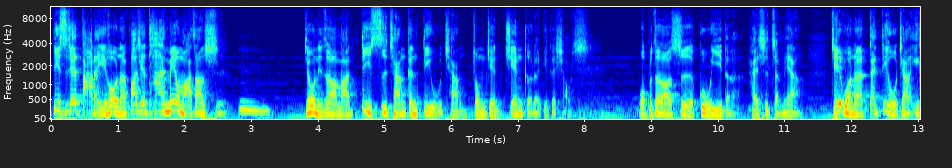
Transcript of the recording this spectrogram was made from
第四枪打了以后呢，发现他还没有马上死，嗯，结果你知道吗？第四枪跟第五枪中间间隔了一个小时，我不知道是故意的还是怎么样。结果呢，在第五枪一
